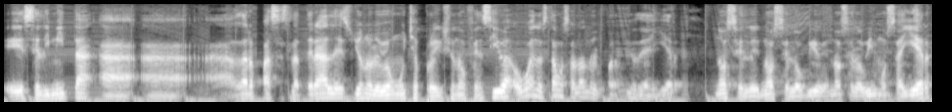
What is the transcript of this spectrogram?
Eh, se limita a, dar pases laterales. Yo no le veo mucha proyección ofensiva. O bueno, estamos hablando del partido de ayer. No se, no se, lo, no se lo vimos ayer.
